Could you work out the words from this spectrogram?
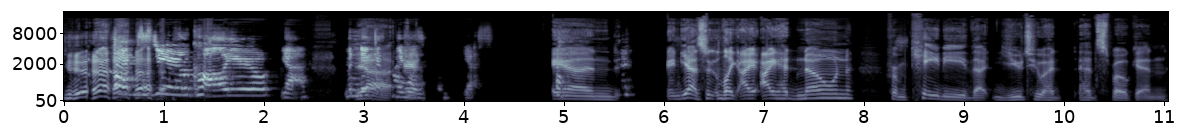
text you, call you. Yeah. But Nick Yeah, is my and- husband. Yes. and and yeah, so like I I had known from Katie that you two had had spoken.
